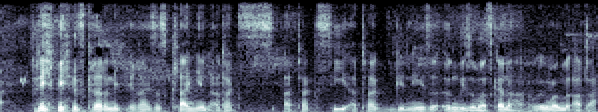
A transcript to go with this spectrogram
wenn ich mich jetzt gerade nicht irre, heißt es Kleinhirn Atax, Ataxie, Atagenese, irgendwie sowas, keine Ahnung, irgendwas mit Atta.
